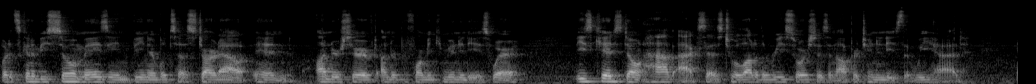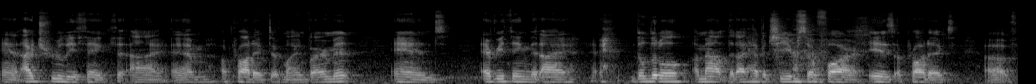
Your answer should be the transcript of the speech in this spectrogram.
but it's going to be so amazing being able to start out in underserved, underperforming communities where these kids don't have access to a lot of the resources and opportunities that we had. And I truly think that I am a product of my environment and everything that I, the little amount that I have achieved so far is a product of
